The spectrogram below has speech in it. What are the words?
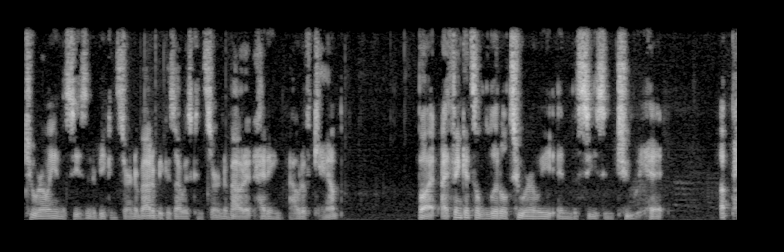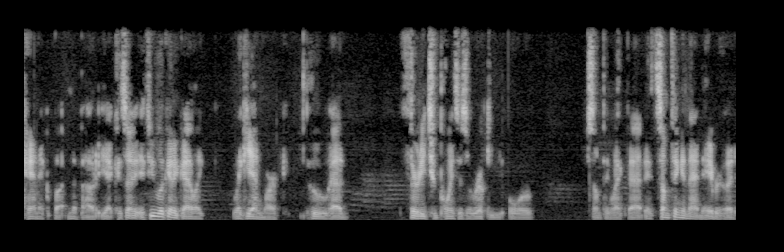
too early in the season to be concerned about it because I was concerned about it heading out of camp. But I think it's a little too early in the season to hit a panic button about it yet. Because if you look at a guy like like Janmark, who had 32 points as a rookie or something like that, it's something in that neighborhood.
